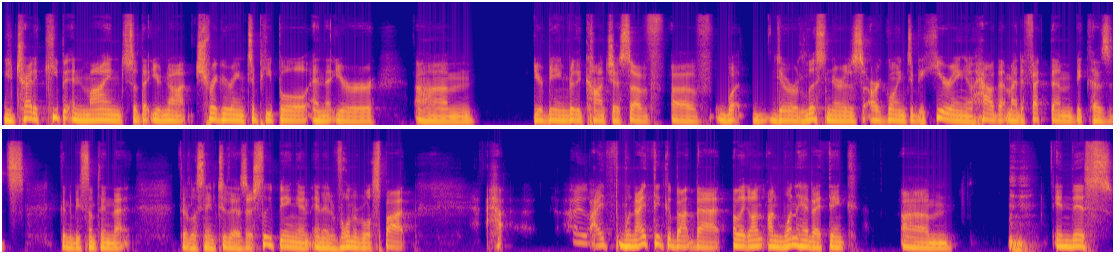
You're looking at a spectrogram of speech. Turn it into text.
you try to keep it in mind so that you're not triggering to people and that you're um, you're being really conscious of of what your listeners are going to be hearing and how that might affect them because it's going to be something that they're listening to as they're sleeping and, and in a vulnerable spot. I, I, when I think about that, like on, on one hand, I think um, in this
